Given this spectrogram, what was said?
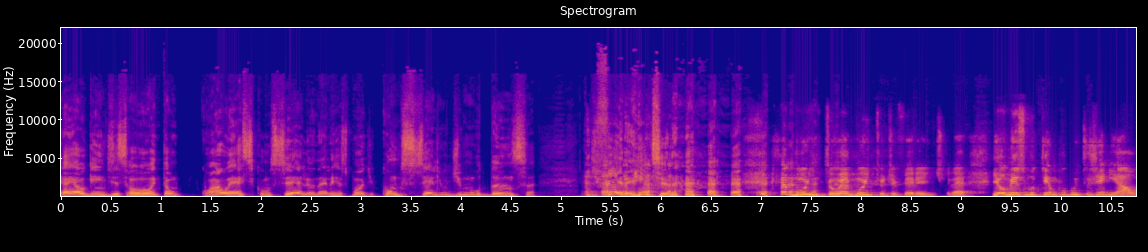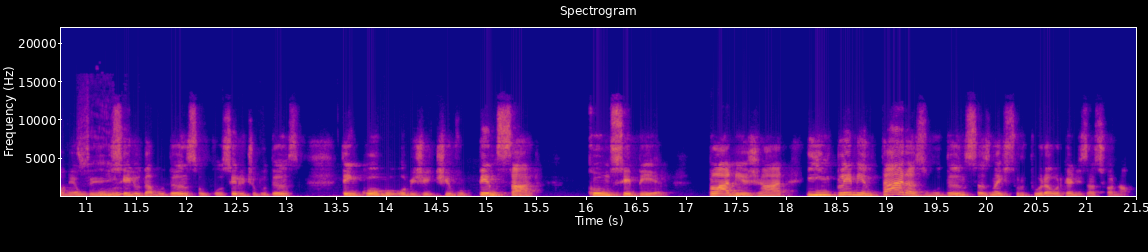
E aí alguém diz: oh, então qual é esse conselho? Né? Ele responde: Conselho de Mudança. É diferente, né? é muito, é muito diferente, né? E ao mesmo tempo muito genial, né? Um Sim. conselho da mudança, um conselho de mudança, tem como objetivo pensar, conceber, planejar e implementar as mudanças na estrutura organizacional.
